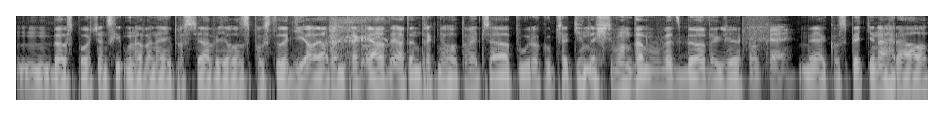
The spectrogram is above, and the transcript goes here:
mm, byl společensky unavený, prostě a viděl spoustu lidí, ale já ten track, já, já ten track měl hotový třeba půl roku předtím, než on tam vůbec byl, takže OK. mi jako zpětně nahrál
